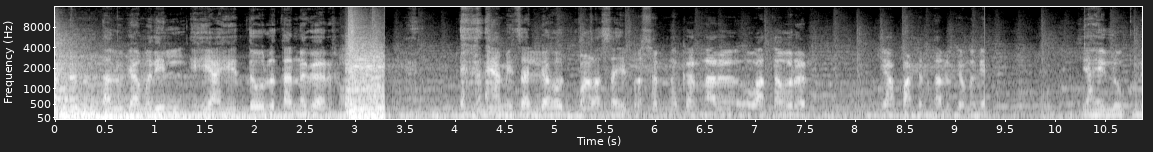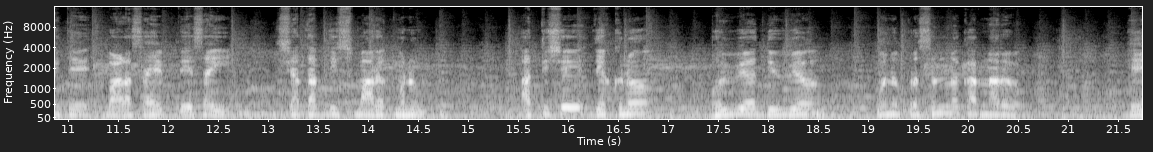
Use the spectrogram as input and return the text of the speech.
आणि तालुक्यामधील हे आहे दौलतानगर. चालले आहोत. बाळासाहेब प्रसन्न करणारं वातावरण या पाटण तालुक्यामध्ये हे आहे लोकनेते बाळासाहेब देसाई शताब्दी स्मारक म्हणून. अतिशय देखणं भव्य दिव्य मन प्रसन्न करणारं हे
